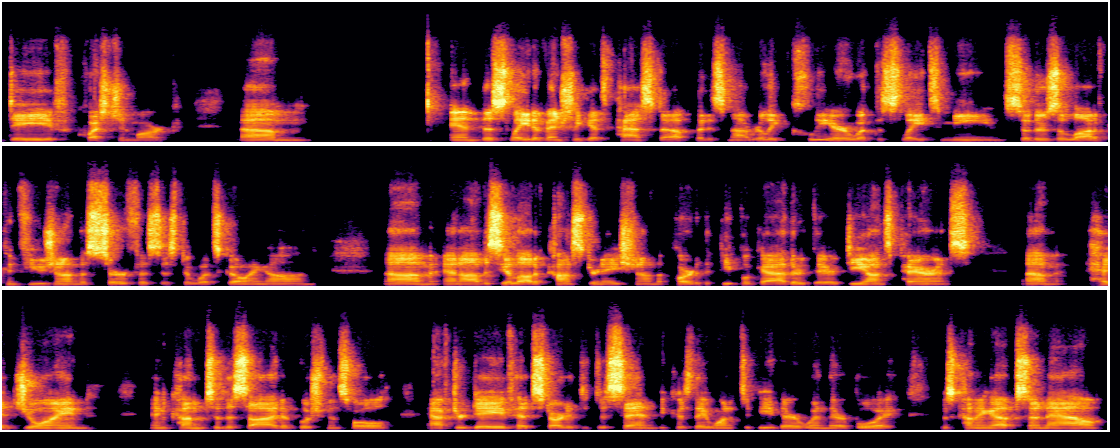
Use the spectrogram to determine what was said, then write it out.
Dave question mark. Um, and the slate eventually gets passed up, but it's not really clear what the slates mean. So there's a lot of confusion on the surface as to what's going on. Um, and obviously a lot of consternation on the part of the people gathered there. Dion's parents um, had joined and come to the side of Bushman's Hole after Dave had started to descend because they wanted to be there when their boy was coming up. So now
